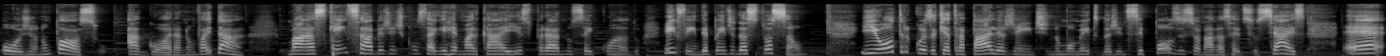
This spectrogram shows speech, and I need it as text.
hoje eu não posso, agora não vai dar. Mas quem sabe a gente consegue remarcar isso para não sei quando. Enfim, depende da situação. E outra coisa que atrapalha a gente no momento da gente se posicionar nas redes sociais é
